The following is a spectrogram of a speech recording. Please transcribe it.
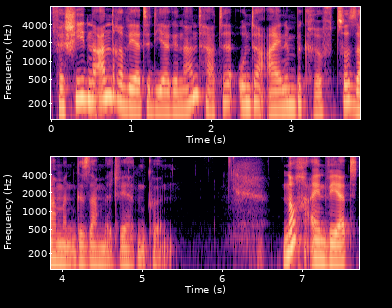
verschiedene andere Werte, die er genannt hatte, unter einem Begriff zusammengesammelt werden können. Noch ein Wert,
